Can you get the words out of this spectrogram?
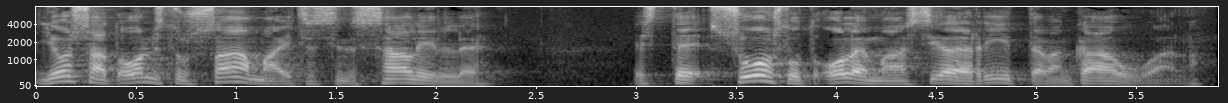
jos sä oot onnistunut saamaan itse sinne salille ja sitten suostut olemaan siellä riittävän kauan –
